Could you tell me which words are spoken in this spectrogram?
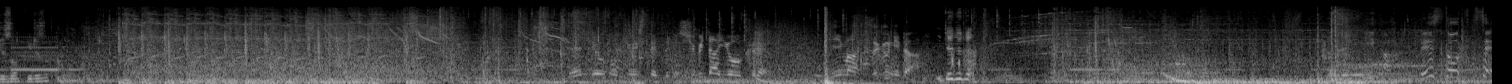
るぞいるぞ。燃料補給施設に守備隊を送れ。今すぐにだ。いてててストを尽くせ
